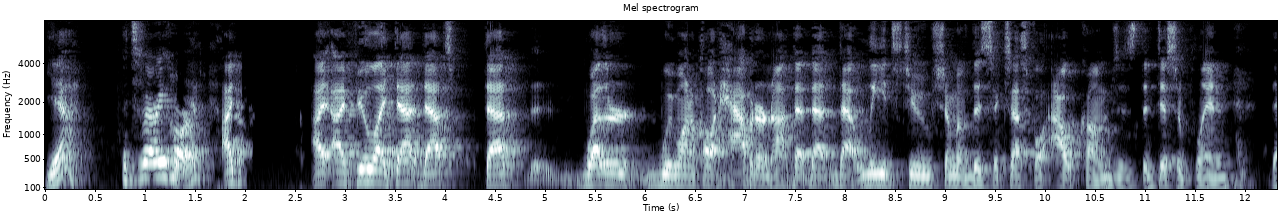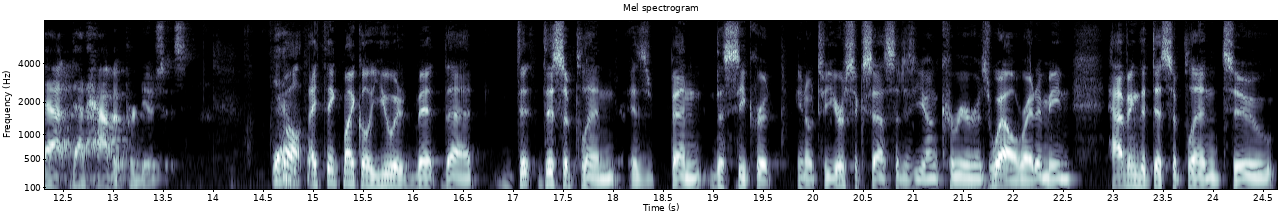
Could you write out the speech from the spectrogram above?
Yeah, it's very hard. I, I I feel like that that's that whether we want to call it habit or not that that that leads to some of the successful outcomes is the discipline that that habit produces. Yeah. Well, I think Michael, you would admit that d- discipline has been the secret, you know, to your success as a young career as well, right? I mean, having the discipline to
